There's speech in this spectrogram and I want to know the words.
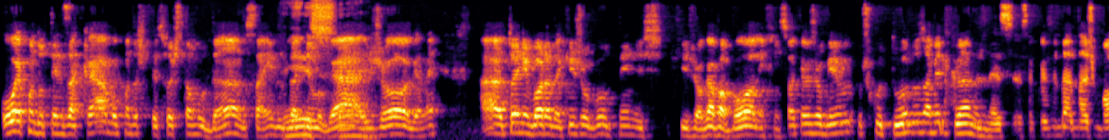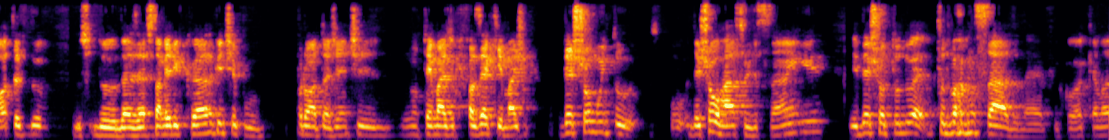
ou é quando o tênis acaba, ou quando as pessoas estão mudando, saindo daquele Isso, lugar é. e joga, né? Ah, eu tô indo embora daqui, jogou o tênis que jogava bola, enfim. Só que eu joguei os coturnos americanos, né? Essa coisa das botas do, do, do exército americano, que tipo, pronto, a gente não tem mais o que fazer aqui, mas deixou muito, deixou o rastro de sangue e deixou tudo, tudo bagunçado, né? Ficou aquela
